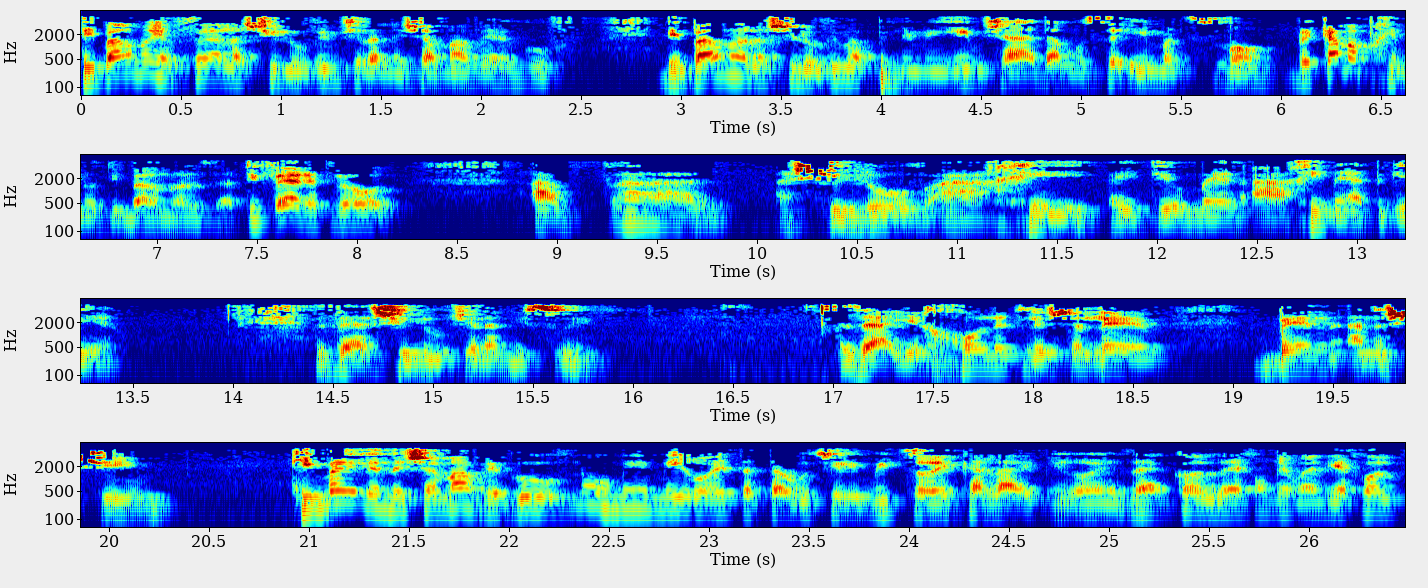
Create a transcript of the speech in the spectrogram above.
דיברנו יפה על השילובים של הנשמה והגוף. דיברנו על השילובים הפנימיים שהאדם עושה עם עצמו. בכמה בחינות דיברנו על זה, התפארת ועוד. אבל השילוב הכי, הייתי אומר, הכי מאתגר, זה השילוב של הנישואים. זה היכולת לשלב בין אנשים, כי מילא נשמה וגוף, נו, מי, מי רואה את הטעות שלי, מי צועק עליי, מי רואה, זה הכל, איך אומרים, אני יכול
